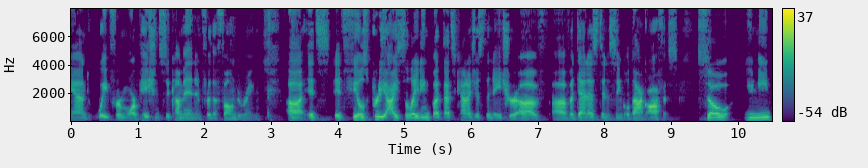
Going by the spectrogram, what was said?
and wait for more patients to come in and for the phone to ring. Uh, it's it feels pretty isolating, but that's kind of just the nature of of a dentist in a single doc office. So you need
